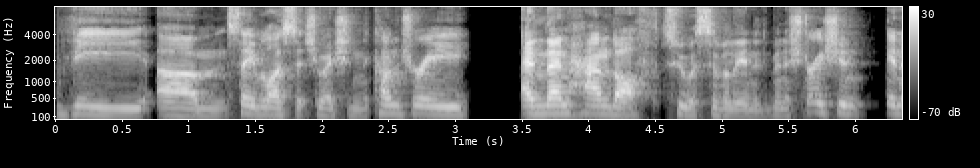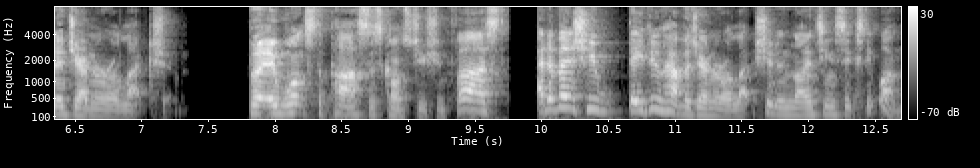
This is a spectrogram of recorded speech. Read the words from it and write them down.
the um stabilize situation in the country and then hand off to a civilian administration in a general election. But it wants to pass this constitution first, and eventually they do have a general election in 1961,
